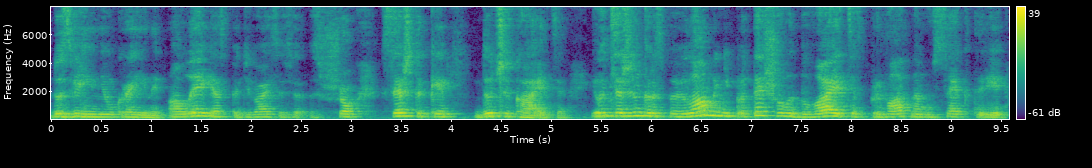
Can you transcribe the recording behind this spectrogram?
до звільнення України. Але я сподіваюся, що все ж таки дочекається. І от ця жінка розповіла мені про те, що відбувається в приватному секторі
